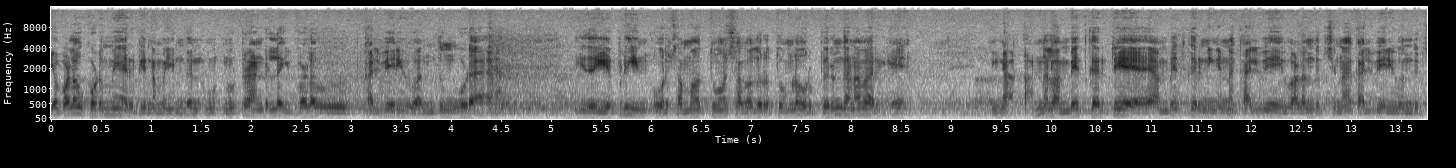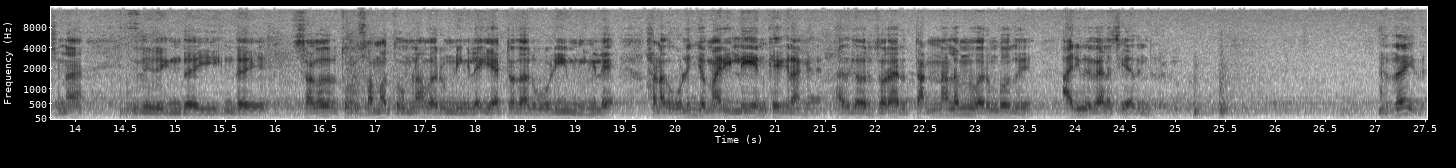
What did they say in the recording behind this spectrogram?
எவ்வளவு கொடுமையாக இருக்குது நம்ம இந்த நூ நூற்றாண்டில் இவ்வளவு கல்வியறிவு வந்தும் கூட இது எப்படி ஒரு சமத்துவம் சகோதரத்துவம்ல ஒரு பெருங்கனவாக இருக்கே? நீங்கள் அண்ணல் அம்பேத்கர்கிட்டே அம்பேத்கர் நீங்கள் என்ன கல்வி வளர்ந்துருச்சுன்னா கல்வி அறிவு வந்துருச்சுன்னா இது இந்த இந்த சகோதரத்துவம் சமத்துவம்லாம் வரும் நீங்களே ஏற்றதால் ஒழியும் நீங்களே. ஆனால் அது ஒளிஞ்ச மாதிரி இல்லையேன்னு கேட்குறாங்க அதுக்கு அவர் சொல்கிறார் தன்னலம்னு வரும்போது அறிவு வேலை செய்யாதுன்றது அதுதான் இது.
